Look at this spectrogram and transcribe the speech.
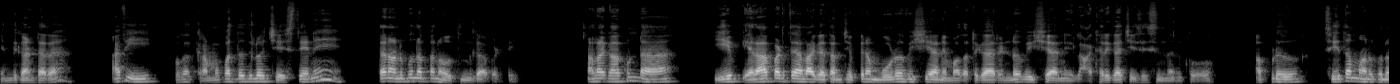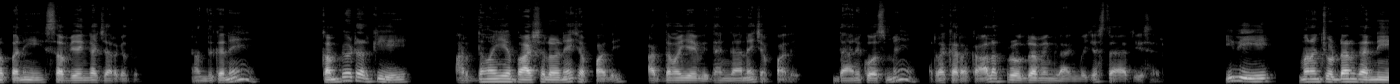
ఎందుకంటారా? అవి ఒక క్రమ పద్ధతిలో చేస్తేనే తను అనుకున్న పని అవుతుంది కాబట్టి. అలా కాకుండా ఏ ఎలా పడితే అలాగా తను చెప్పిన మూడో విషయాన్ని మొదటగా రెండో విషయాన్ని ఆఖరిగా చేసేసిందనుకో అప్పుడు సీతమ్మ అనుకున్న పని సవ్యంగా జరగదు. అందుకనే కంప్యూటర్కి అర్థమయ్యే భాషలోనే చెప్పాలి అర్థమయ్యే విధంగానే చెప్పాలి. దానికోసమే రకరకాల ప్రోగ్రామింగ్ లాంగ్వేజెస్ తయారు చేశారు. ఇవి మనం చూడడానికి అన్నీ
